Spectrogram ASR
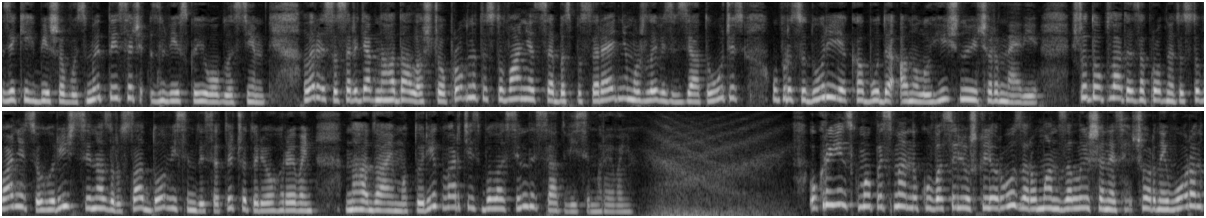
з яких більше 8 тисяч з Львівської області. Лариса Середяк нагадала, що пробне тестування це безпосередня можливість взяти участь у процедурі, яка буде аналогічною червневій. Щодо оплати за пробне тестування, цьогоріч ціна зросла до 84 гривень. Нагадаємо, торік вартість була 78 гривень. Українському письменнику Василю Шкляру за роман Залишенець Чорний Ворон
